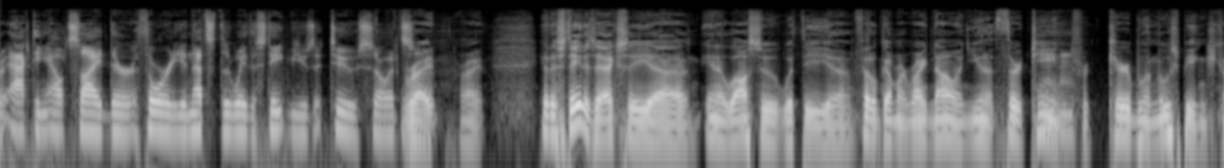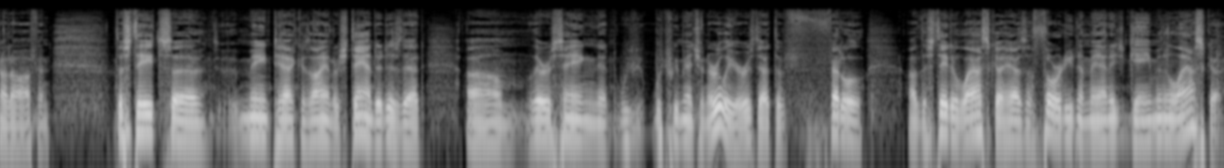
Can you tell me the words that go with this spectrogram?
of acting outside their authority, and that's the way the state views it too. So it's uh, Right, right. Yeah, the state is actually uh, in a lawsuit with the uh, federal government right now in Unit 13 Mm-hmm. for caribou and moose being cut off. And the state's uh, main tack, as I understand it, is that um, they're saying that, we, which we mentioned earlier, is that the federal, uh, the state of Alaska has authority to manage game in Alaska.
